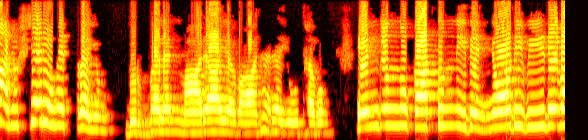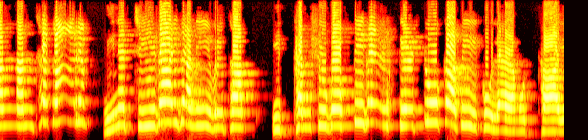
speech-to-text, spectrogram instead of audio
മനുഷ്യരും എത്രയും ദുർബലന്മാരായ വാനരയൂഥവും. എന്തൊന്നു കാട്ടുന്നിതെന്നോടിവിടെ വന്നന്ധകാരം. നിനച്ചീടായിക നീ വൃഥം. ഇത്തം ശുഗോക്തികൾ കേട്ടു കപികുലമുത്ഥായ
